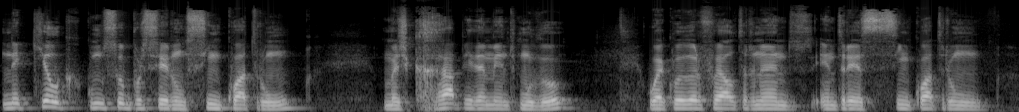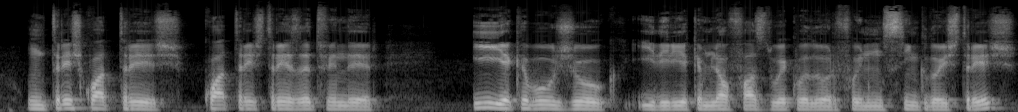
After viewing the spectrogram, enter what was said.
naquele que começou por ser um 5-4-1, mas que rapidamente mudou. O Equador foi alternando entre esse 5-4-1, um 3-4-3, 4-3-3 a defender e acabou o jogo e diria que a melhor fase do Equador foi num 5-2-3,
